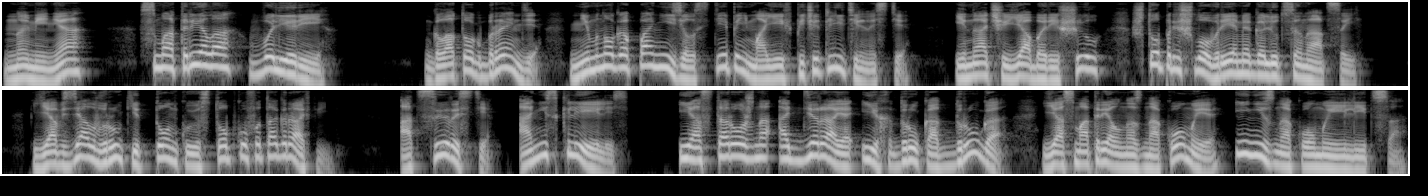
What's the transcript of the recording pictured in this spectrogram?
На меня смотрела Валерий. Глоток бренди немного понизил степень моей впечатлительности, иначе я бы решил, что пришло время галлюцинаций. Я взял в руки тонкую стопку фотографий. От сырости они склеились, и осторожно отдирая их друг от друга, я смотрел на знакомые и незнакомые лица.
